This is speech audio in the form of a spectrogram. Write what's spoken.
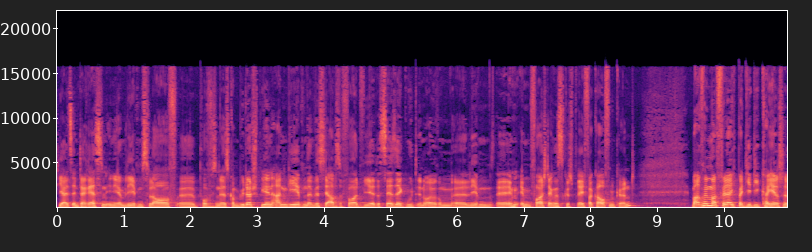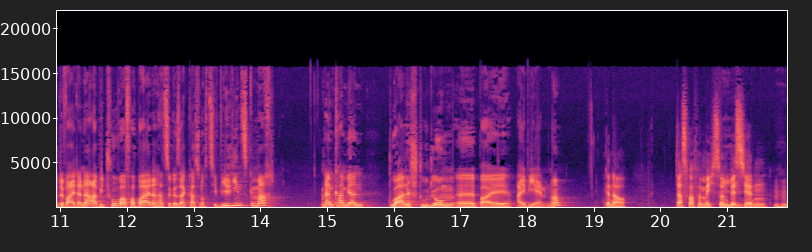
die als Interessen in ihrem Lebenslauf äh, professionelles Computerspielen angeben, dann wisst ihr ab sofort, wie ihr das sehr, sehr gut in eurem äh, Leben, äh, im, im Vorstellungsgespräch verkaufen könnt. Machen wir mal vielleicht bei dir die Karriereschritte weiter. Ne? Abitur war vorbei, dann hast du gesagt, hast noch Zivildienst gemacht. Und dann kam ja ein duales Studium äh, bei IBM, ne? Genau das war für mich so ein bisschen mhm.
